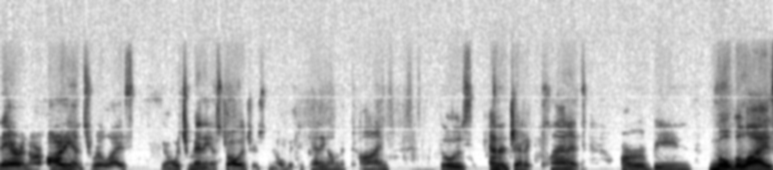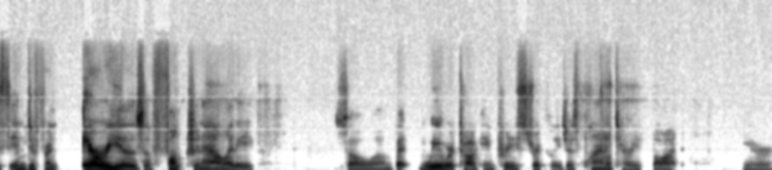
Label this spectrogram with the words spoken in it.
there in our audience realize, you know, which many astrologers know, but depending on the time, those energetic planets are being mobilized in different areas of functionality. So, um, but we were talking pretty strictly just planetary thought here.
